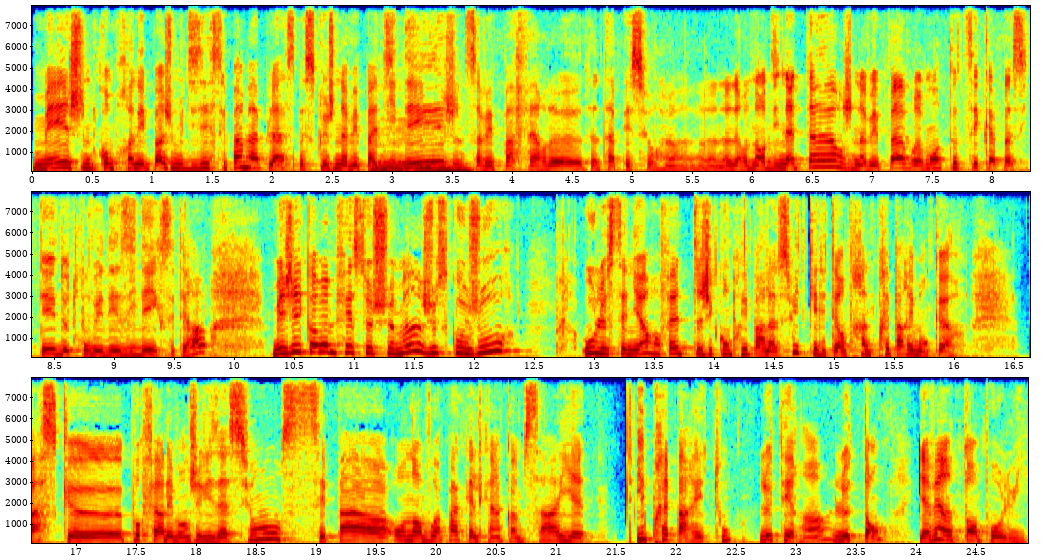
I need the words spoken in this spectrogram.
Mais je ne comprenais pas, je me disais c'est pas ma place parce que je n'avais pas d'idée, je ne savais pas faire taper sur un, un ordinateur, je n'avais pas vraiment toutes ces capacités de trouver des idées, etc. Mais j'ai quand même fait ce chemin jusqu'au jour où le Seigneur, en fait, j'ai compris par la suite qu'il était en train de préparer mon cœur. Parce que pour faire l'évangélisation, c'est pas, on n'envoie pas quelqu'un comme ça. Il préparait tout, le terrain, le temps. Il y avait un temps pour lui.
